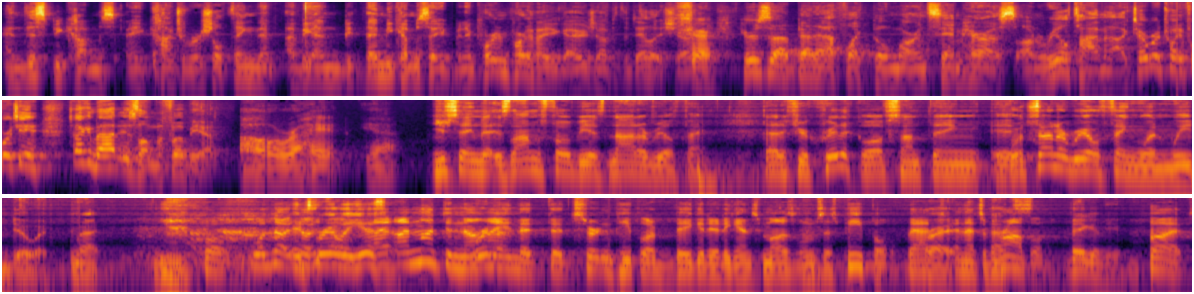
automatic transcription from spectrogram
And this becomes a controversial thing that again, be- then becomes a, an important part of how you got your job at The Daily Show. Sure. Here's uh, Ben Affleck, Bill Maher, and Sam Harris on Real Time in October 2014 talking about Islamophobia. Oh, right. Yeah. You're saying that Islamophobia is not a real thing. That if you're critical of something, it, Well, it's not a real thing when we do it. right. Well, well no, It no, really no, isn't. I, am not denying that, that certain people are bigoted against Muslims as people, That's, Right. and that's a That's problem. big of you. But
